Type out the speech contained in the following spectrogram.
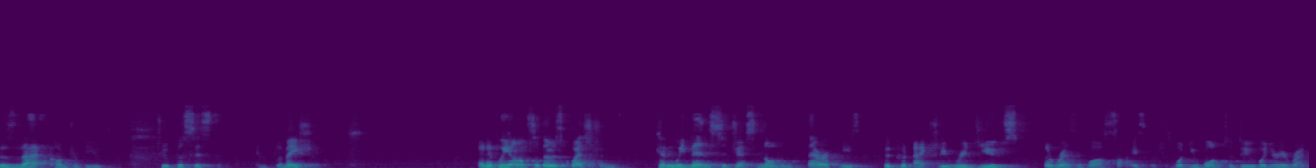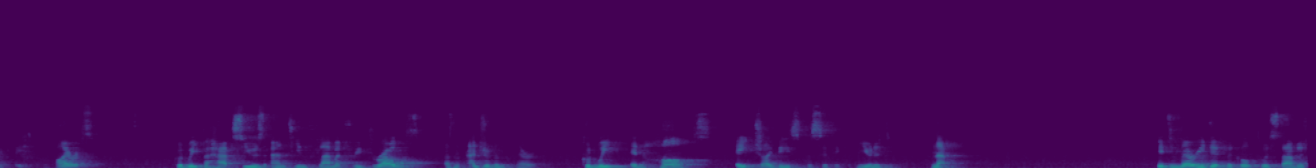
does that contribute to persistent inflammation? And if we answer those questions, can we then suggest novel therapies that could actually reduce the reservoir size, which is what you want to do when you're eradicating a virus? Could we perhaps use anti-inflammatory drugs as an adjuvant therapy? Could we enhance HIV-specific immunity? Now, it's very difficult to establish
